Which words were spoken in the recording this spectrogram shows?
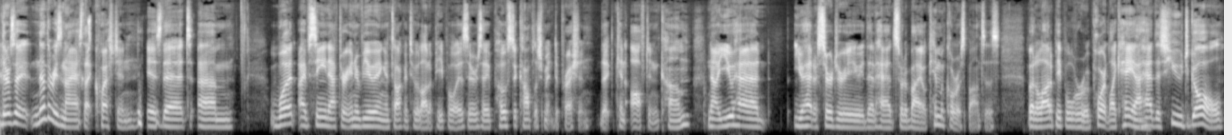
there's a, another reason I asked that question is that um, what I've seen after interviewing and talking to a lot of people is there's a post accomplishment depression that can often come. Now, you had you had a surgery that had sort of biochemical responses. But a lot of people will report like, "Hey, I had this huge goal,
